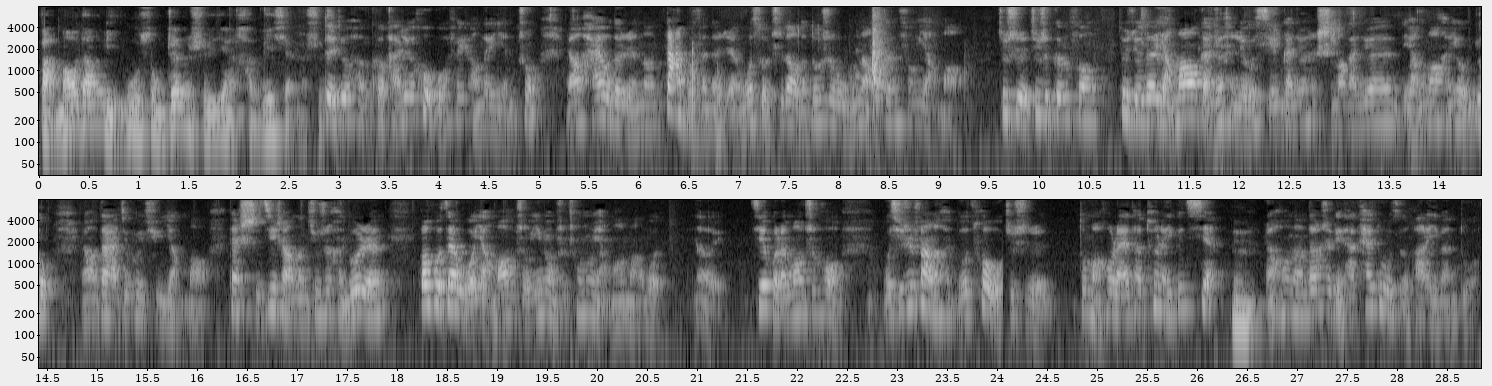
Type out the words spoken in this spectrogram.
把猫当礼物送，真的是一件很危险的事情。对，就很可怕，这个后果非常的严重。然后还有的人呢，大部分的人我所知道的都是无脑跟风养猫，就是就是跟风，就觉得养猫感觉很流行，感觉很时髦，感觉养猫很有用，然后大家就会去养猫。但实际上呢，就是很多人，包括在我养猫的时候，因为我是冲动养猫嘛，我呃接回来猫之后，我其实犯了很多错误，就是东宝后来他吞了一根线，嗯然后呢，当时给他开肚子花了一万多，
